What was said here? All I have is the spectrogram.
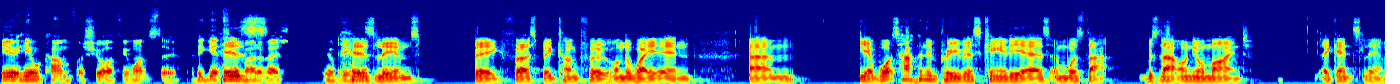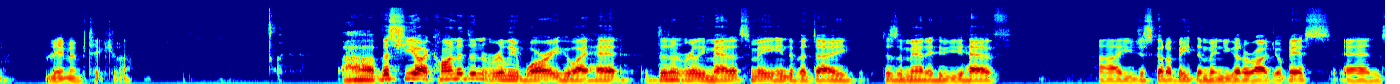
he he'll come for sure if he wants to. If he gets his, that motivation, he'll be. His there. Liam's big first big kung fu on the way in. Um, yeah, what's happened in previous King of the Airs, and was that was that on your mind against Liam, Liam in particular? Uh, this year, I kind of didn't really worry who I had. It didn't really matter to me. End of the day, doesn't matter who you have. Uh, you just got to beat them and you got to ride your best. And,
